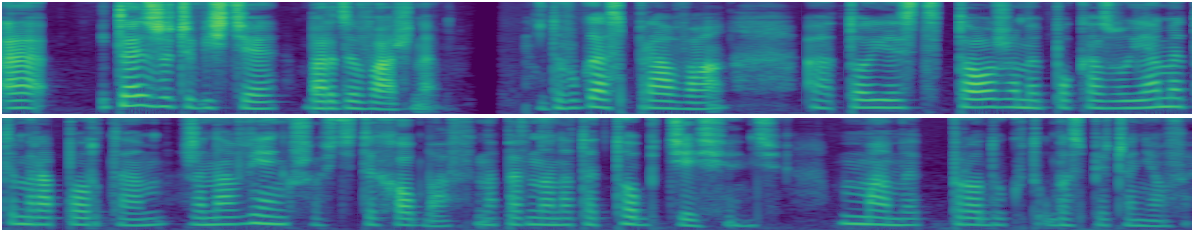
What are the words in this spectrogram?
E, I to jest rzeczywiście bardzo ważne. Druga sprawa to jest to, że my pokazujemy tym raportem, że na większość tych obaw, na pewno na te top 10, mamy produkt ubezpieczeniowy.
